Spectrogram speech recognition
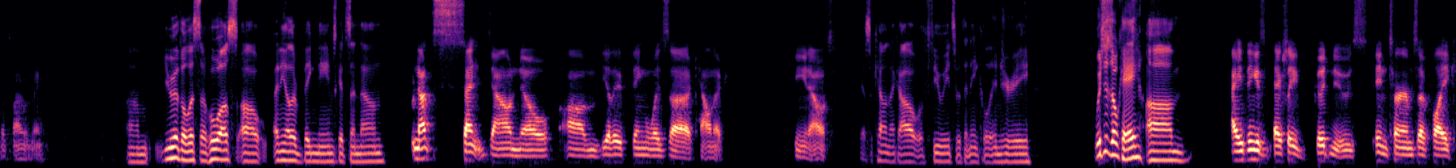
That's fine with me. Um, you have the list of who else? Uh, any other big names get sent down? Not sent down, no. Um, the other thing was uh Kalynuk. being out. Yeah, so Kalynuk out with a few weeks with an ankle injury, which is okay. Um, I think is actually good news in terms of like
